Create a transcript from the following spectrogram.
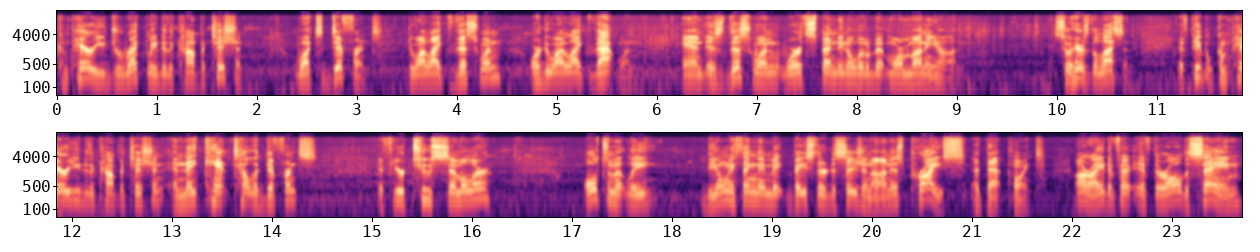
compare you directly to the competition. What's different? Do I like this one or do I like that one? And is this one worth spending a little bit more money on? So here's the lesson. If people compare you to the competition and they can't tell a difference, if you're too similar, ultimately, the only thing they base their decision on is price at that point. All right, if, if they're all the same,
